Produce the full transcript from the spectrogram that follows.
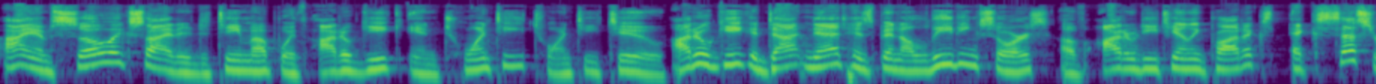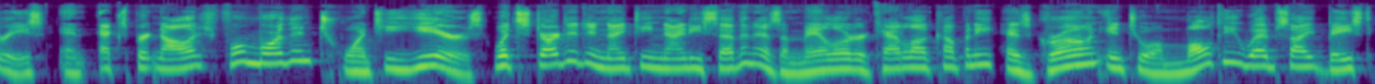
I am so excited to team up with AutoGeek in 2022. AutoGeek.net has been a leading source of auto detailing products, accessories, and expert knowledge for more than 20 years. What started in 1997 as a mail order catalog company has grown into a multi website based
